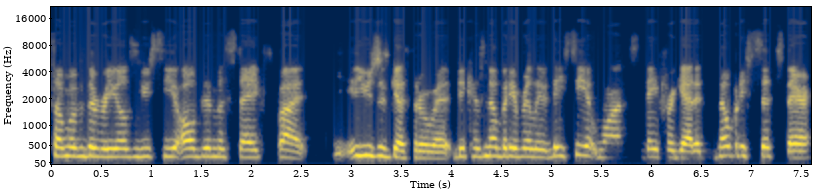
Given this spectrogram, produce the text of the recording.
some of the reels you see all the mistakes, but you just get through it because nobody really they see it once, they forget it. Nobody sits there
